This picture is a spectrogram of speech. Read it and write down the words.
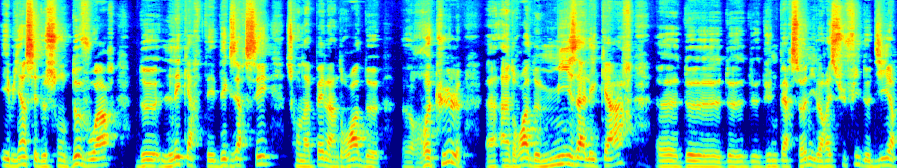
eh bien c'est de son devoir de l'écarter, d'exercer ce qu'on appelle un droit de recul, euh, un droit de mise à l'écart euh, de, d'une personne. Il aurait suffi de dire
